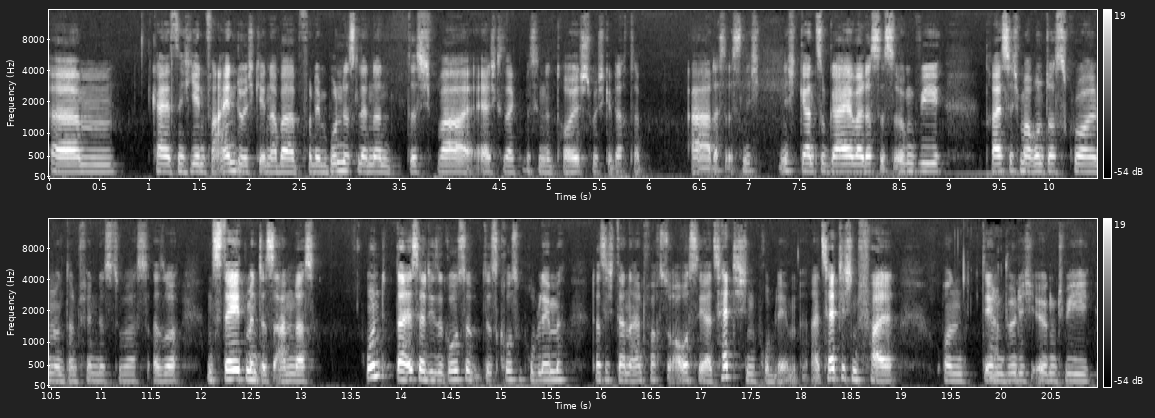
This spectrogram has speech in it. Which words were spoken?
ähm, kann jetzt nicht jeden Verein durchgehen, aber von den Bundesländern, das war ehrlich gesagt ein bisschen enttäuscht, wo ich gedacht habe, ah, das ist nicht, nicht ganz so geil, weil das ist irgendwie 30 Mal runterscrollen und dann findest du was. Also ein Statement ist anders. Und da ist ja diese große, das große Problem, dass ich dann einfach so aussehe, als hätte ich ein Problem, als hätte ich einen Fall und den ja. würde ich irgendwie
